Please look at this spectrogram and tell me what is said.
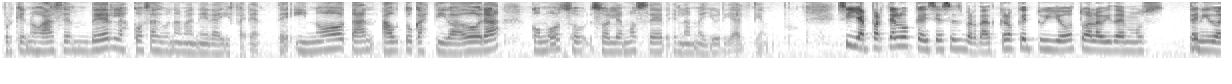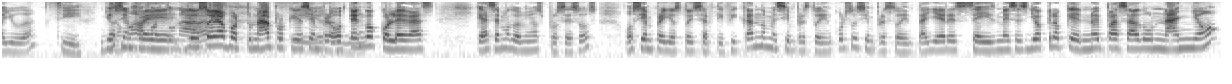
porque nos hacen ver las cosas de una manera diferente y no tan autocastigadora como solemos ser en la mayoría del tiempo. Sí, y aparte algo que decías es verdad, creo que tú y yo toda la vida hemos tenido ayuda. Sí. Yo siempre, yo soy afortunada porque yo siempre o tengo colegas que hacemos los mismos procesos o siempre yo estoy certificándome, siempre estoy en cursos, siempre estoy en talleres, seis meses. Yo creo que no he pasado un año,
